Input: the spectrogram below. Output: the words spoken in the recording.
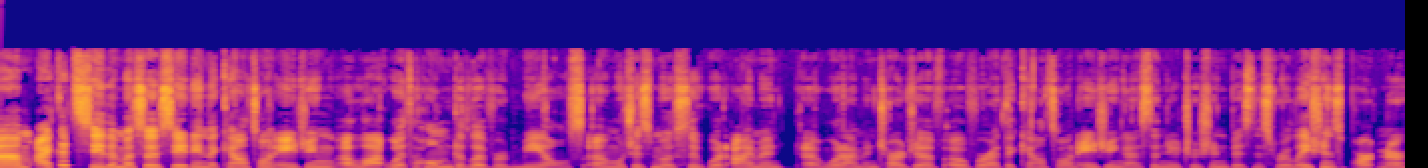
Um, I could see them associating the Council on Aging a lot with home delivered meals, um, which is mostly what I'm in uh, what I'm in charge of over at the Council on Aging as the nutrition business relations partner.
